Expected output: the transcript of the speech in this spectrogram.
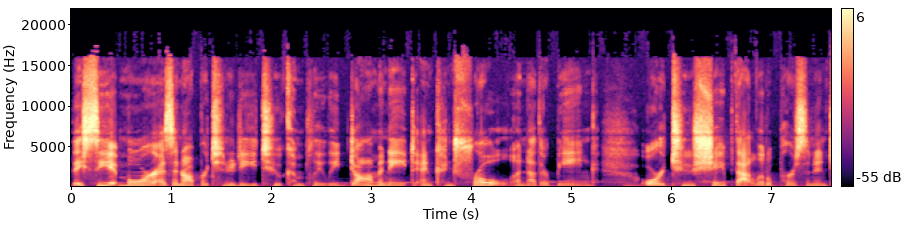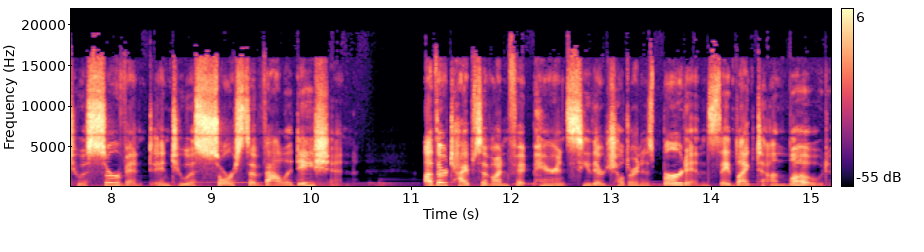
They see it more as an opportunity to completely dominate and control another being, or to shape that little person into a servant, into a source of validation. Other types of unfit parents see their children as burdens they'd like to unload.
